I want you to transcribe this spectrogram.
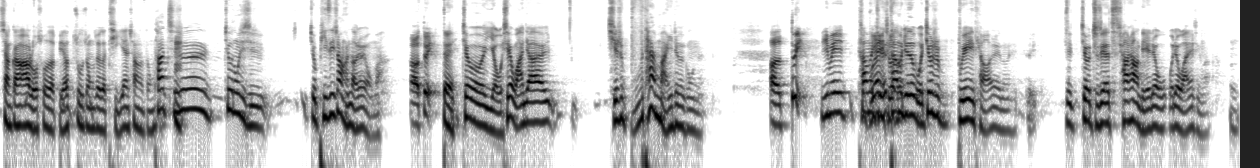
像刚刚阿罗说的，比较注重这个体验上的东西。它其实这个东西其实就 PC 上很早就有嘛，啊，对，对，就有些玩家其实不太满意这个功能，呃，对，因为他们觉得他们觉觉得我就是不愿意调这个东西，对，就就直接插上碟就我就玩就行了。嗯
